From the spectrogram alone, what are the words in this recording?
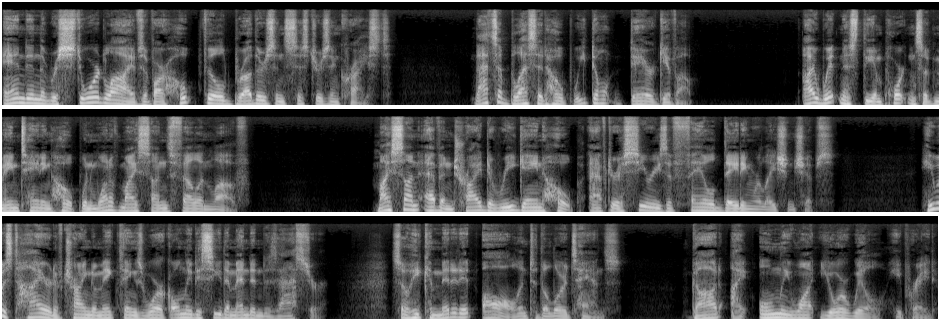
and in the restored lives of our hope filled brothers and sisters in Christ. That's a blessed hope we don't dare give up. I witnessed the importance of maintaining hope when one of my sons fell in love. My son Evan tried to regain hope after a series of failed dating relationships. He was tired of trying to make things work only to see them end in disaster. So he committed it all into the Lord's hands. God, I only want your will, he prayed.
